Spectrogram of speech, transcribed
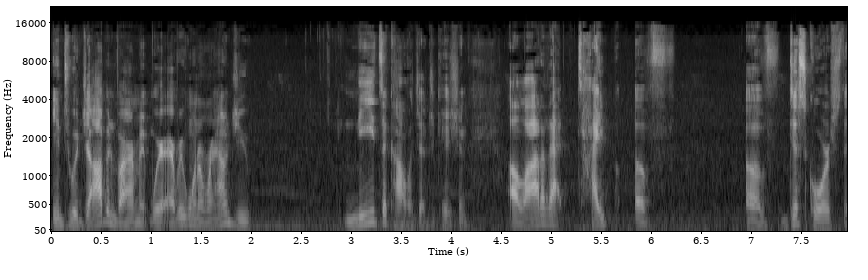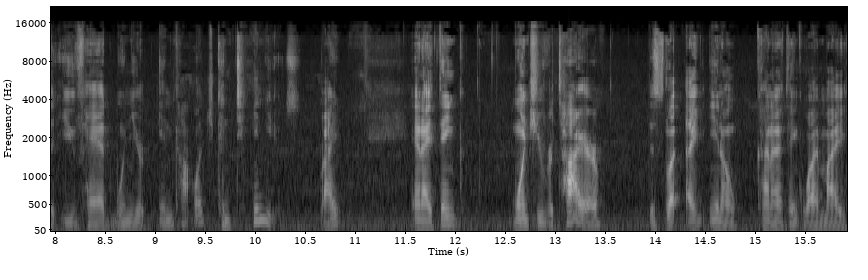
into a job environment where everyone around you needs a college education, a lot of that type of of discourse that you've had when you're in college continues, right? And I think once you retire, this like I you know kind of I think why my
